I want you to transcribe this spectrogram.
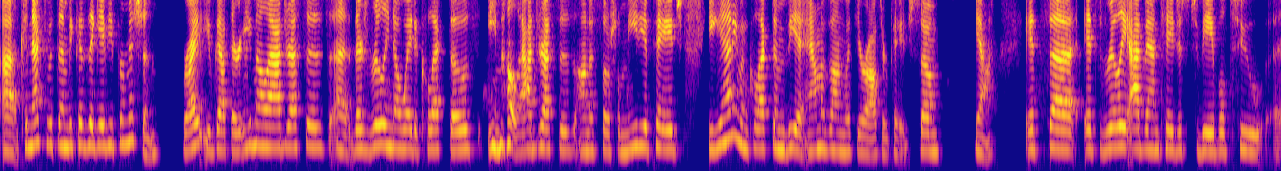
uh, connect with them because they gave you permission right? You've got their email addresses. Uh, there's really no way to collect those email addresses on a social media page. You can't even collect them via Amazon with your author page. So, yeah, it's uh, it's really advantageous to be able to uh,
